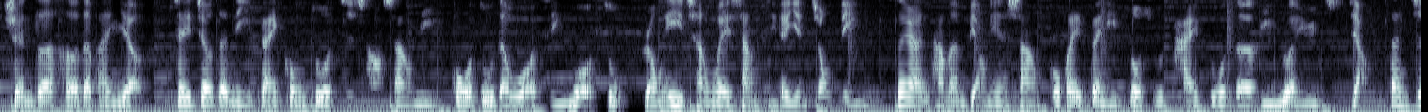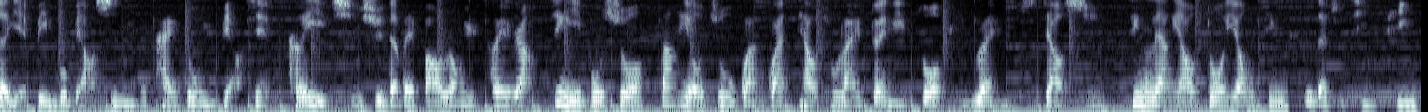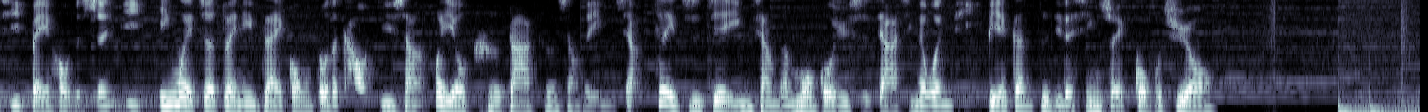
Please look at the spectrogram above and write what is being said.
选择和的朋友。这一周的你在工作职场上，你过度的我行我素，容易成为上级的眼中钉。虽然他们表面上不会对你做出太多的评论与指教，但这也并不表示你的态度与表现可以持续的被包容与退让。进一步说，当有主观管跳出来对你做评论与指教时，尽量要多用心思的去倾听其背后的深意，因为这对你在工作的考绩上会有可大可小的影响。最直接影响的莫过于是加薪的问题，别跟自己的薪水过不去哦。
